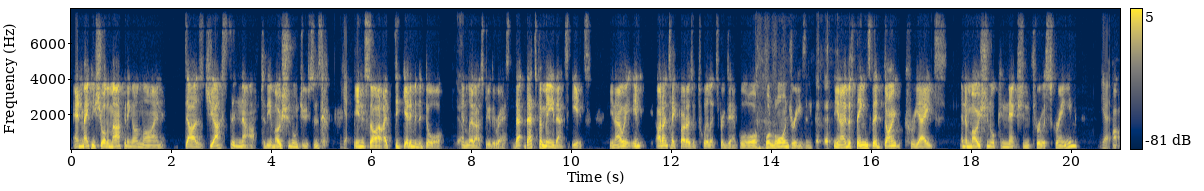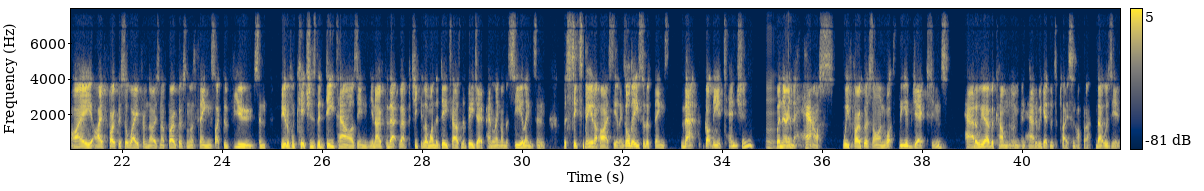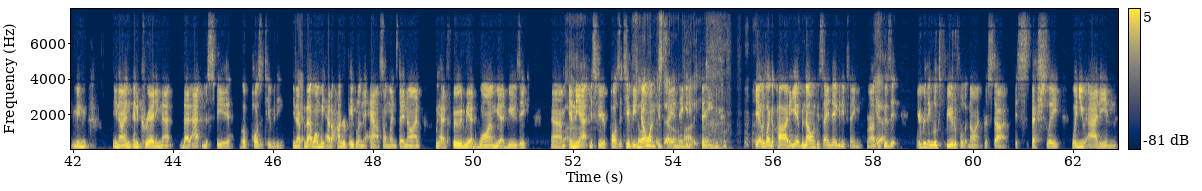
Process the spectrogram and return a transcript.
And making sure the marketing online does just enough to the emotional juices Yeah. inside to get him in the door Yeah. and let us do the rest. That that's for me. That's it. You know, in I don't take photos of toilets, for example, or or laundries, and you know the things that don't create an emotional connection through a screen. Yeah. I I focus away from those, and I focus on the things like the views and beautiful kitchens, the details in you know for that that particular one, the details in the VJ paneling on the ceilings and the six meter high ceilings, all these sort of things that got the attention. Mm. When they're in the house, we focus on what's the objections, how do we overcome them, and how do we get them to place an offer. That was it. I mean, you know, and, and creating that that atmosphere of positivity. You know, Yeah. for that one, we had hundred people in the house on Wednesday night. We had food, we had wine, we had music, um, and the atmosphere of positivity. No like one could say a a negative party. thing. yeah, it was like a party. Yeah, but no one could say a negative thing, right? Yeah. Because it everything looks beautiful at night for a start, especially when you add in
